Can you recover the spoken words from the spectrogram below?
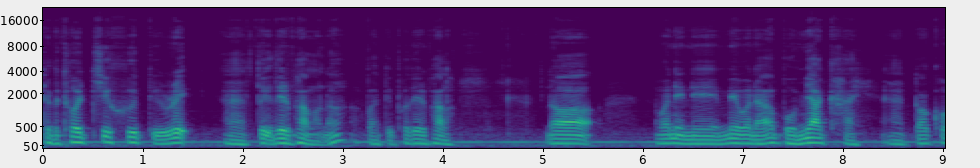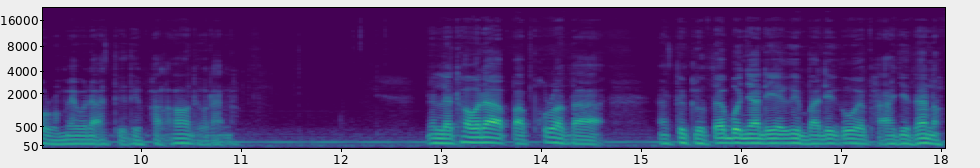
တကထိုးချီခုတူရအဲတူတူဖာမနော်ပါတူဖိုတူဖာလားတော့ဝနေနေမေဝနာဘုံမြခိုင်အဲတော့ခေါ်ရမေဝနာတူတူဖာလားတော့ရနော်နလက်ထောရပါဖိုရတာ တုကလို့သဘောညာဒီရိဘာဒီကိုဖာကြည့်တယ်နော်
